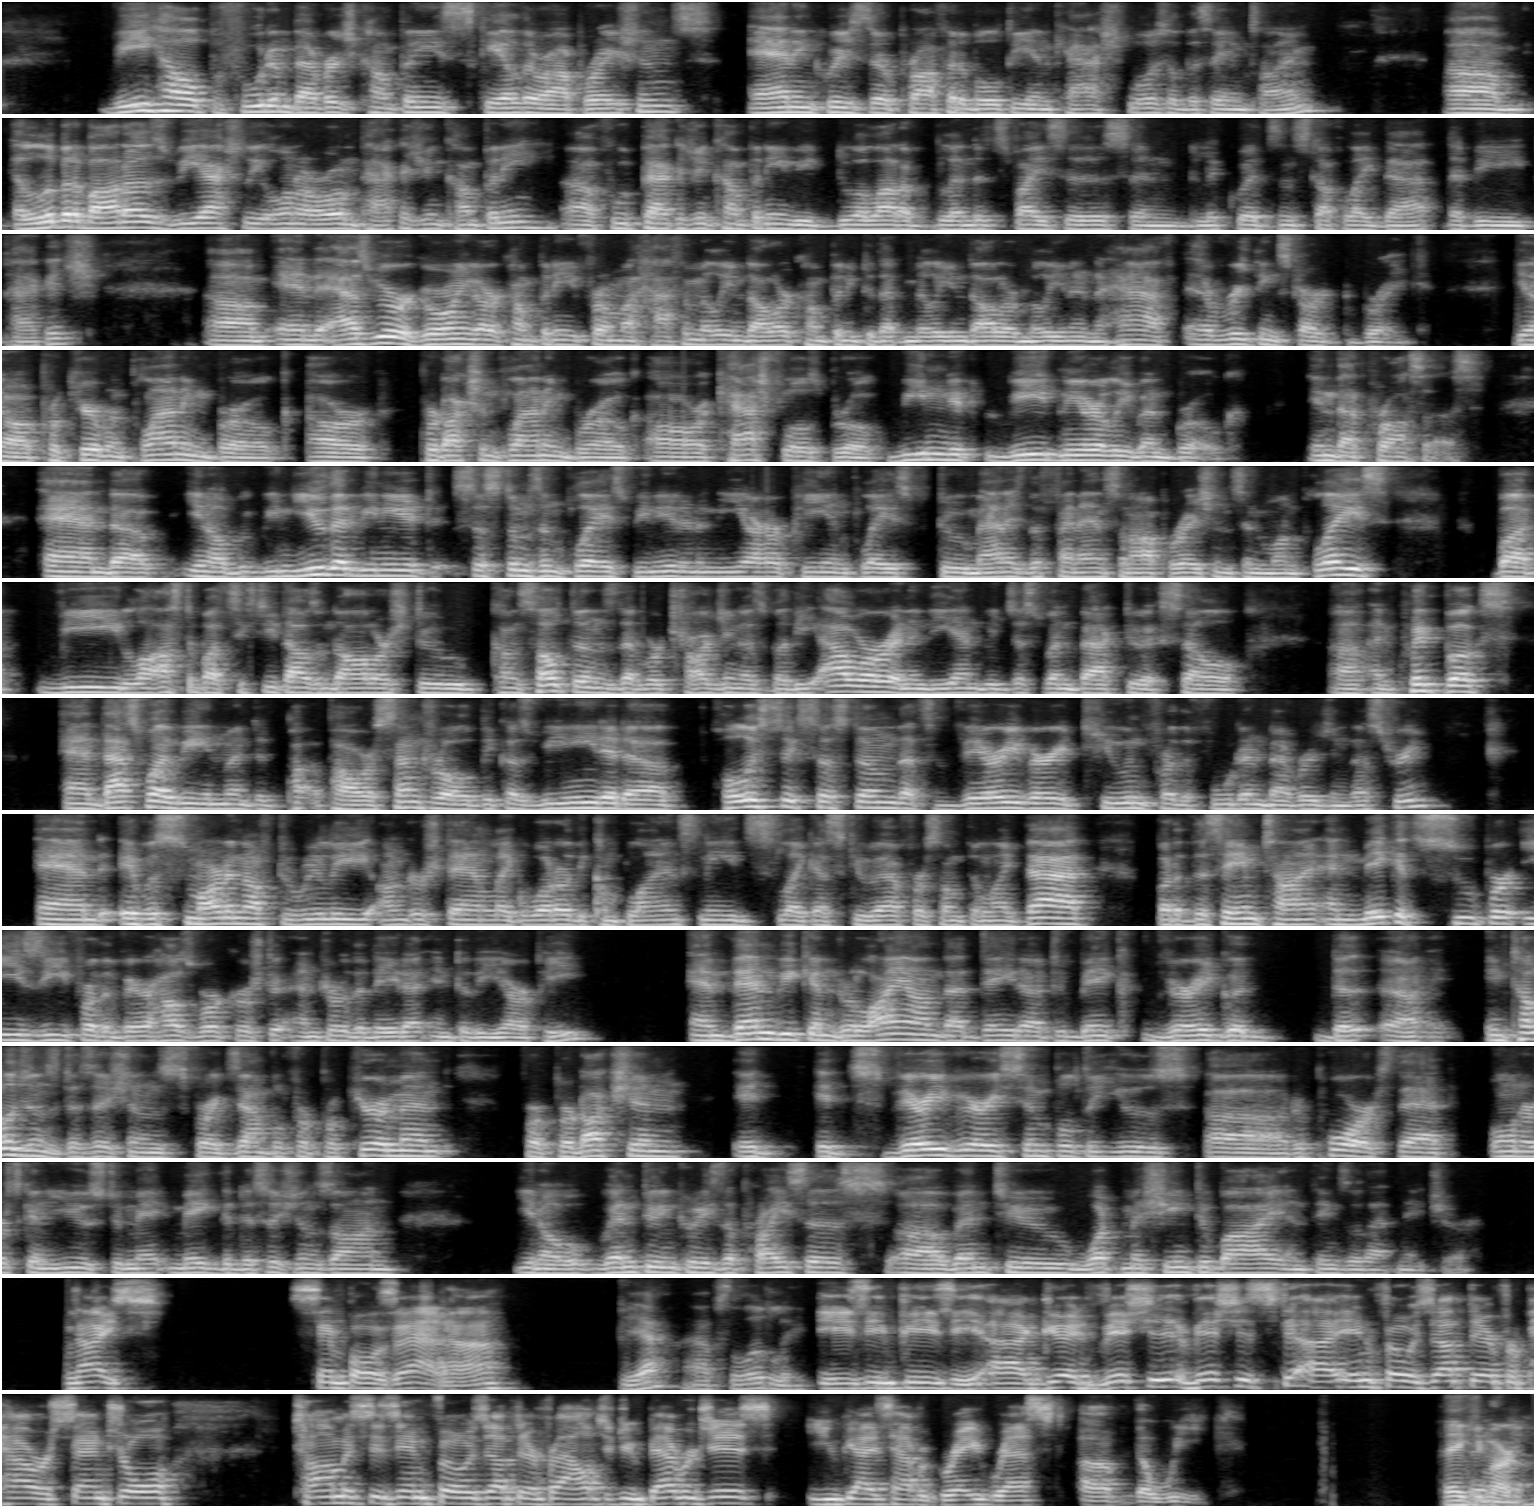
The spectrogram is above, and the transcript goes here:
we help food and beverage companies scale their operations and increase their profitability and cash flows at the same time. Um, a little bit about us: we actually own our own packaging company, uh, food packaging company. We do a lot of blended spices and liquids and stuff like that that we package. Um, and as we were growing our company from a half a million dollar company to that million dollar, million and a half, everything started to break. You know, our procurement planning broke, our production planning broke, our cash flows broke. We we nearly went broke in that process. And uh, you know, we knew that we needed systems in place. We needed an ERP in place to manage the finance and operations in one place. But we lost about sixty thousand dollars to consultants that were charging us by the hour, and in the end, we just went back to Excel uh, and QuickBooks and that's why we invented Power Central because we needed a holistic system that's very, very tuned for the food and beverage industry. And it was smart enough to really understand like what are the compliance needs, like SQF or something like that. But at the same time, and make it super easy for the warehouse workers to enter the data into the ERP. And then we can rely on that data to make very good de- uh, intelligence decisions, for example, for procurement, for production, it it's very very simple to use uh, reports that owners can use to make make the decisions on you know when to increase the prices uh, when to what machine to buy and things of that nature. Nice. Simple as that huh? Yeah absolutely. Easy peasy. Uh, good. Vish's Vish's uh, info is up there for power central. Thomas's info is up there for altitude beverages. You guys have a great rest of the week. Thank you mark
